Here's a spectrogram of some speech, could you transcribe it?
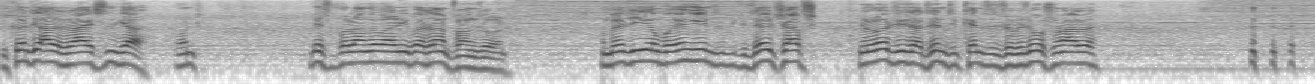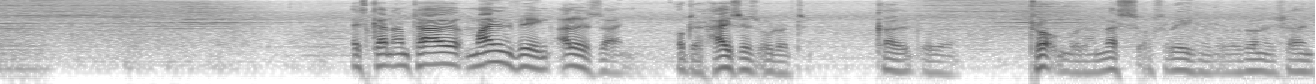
Die können sich alles leisten, ja. Und wissen vor Langeweile nicht, was sie anfangen sollen. Und wenn sie irgendwo hingehen, die Gesellschaft, die Leute, die da sind, die kennen sie sowieso schon alle. es kann am Tage meinetwegen alles sein. Ob das heiß ist oder kalt oder trocken oder nass, ob es regnet oder Sonne scheint.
